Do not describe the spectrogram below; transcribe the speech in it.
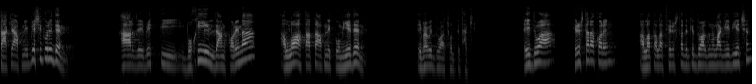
তাকে আপনি বেশি করে দেন। আর যে ব্যক্তি বখিল, দান করে না, আল্লাহ তারটা আপনি কমিয়ে দেন। এইভাবে দোয়া চলতে থাকে। এই দোয়া ফেরেস্তারা করেন আল্লাহ তালা ফেরেস্তাদেরকে দোয়ার জন্য লাগিয়ে দিয়েছেন।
